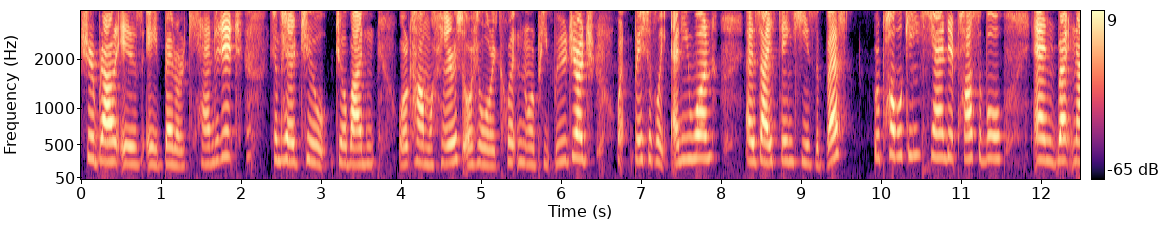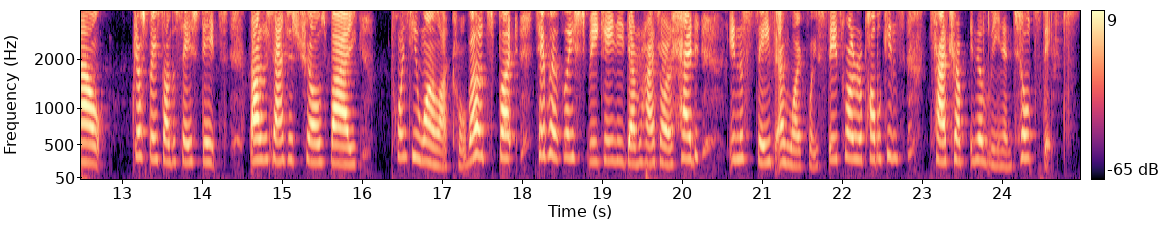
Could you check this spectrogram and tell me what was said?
Sherrod Brown is a better candidate compared to Joe Biden or Kamala Harris or Hillary Clinton or Pete Buttigieg or basically anyone, as I think he is the best Republican candidate possible. And right now, just based on the safe states, Ron DeSantis trails by 21 electoral votes, but typically speaking, the Democrats are ahead in the safe and likely states, while Republicans catch up in the lean and tilt states.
